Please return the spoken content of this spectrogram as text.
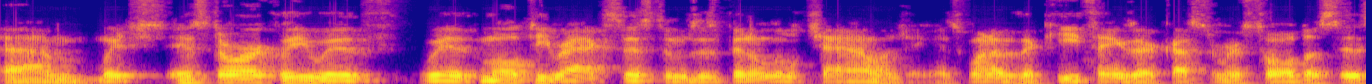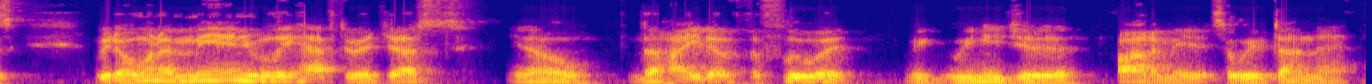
Um, which historically with with multi-rack systems has been a little challenging. It's one of the key things our customers told us is we don't want to manually have to adjust, you know, the height of the fluid we, we need you to automate it. So we've done that.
